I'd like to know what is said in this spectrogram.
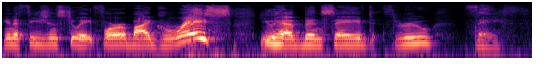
in Ephesians 2 8 For by grace you have been saved through faith.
